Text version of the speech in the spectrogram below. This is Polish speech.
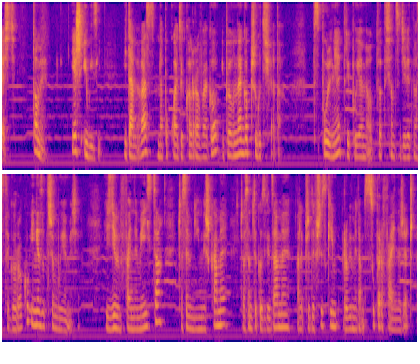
Cześć, to my, Jesz i Wizzy. Witamy Was na pokładzie kolorowego i pełnego przygód świata. Wspólnie tripujemy od 2019 roku i nie zatrzymujemy się. Jeździmy w fajne miejsca, czasem w nich mieszkamy, czasem tylko zwiedzamy, ale przede wszystkim robimy tam super fajne rzeczy.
